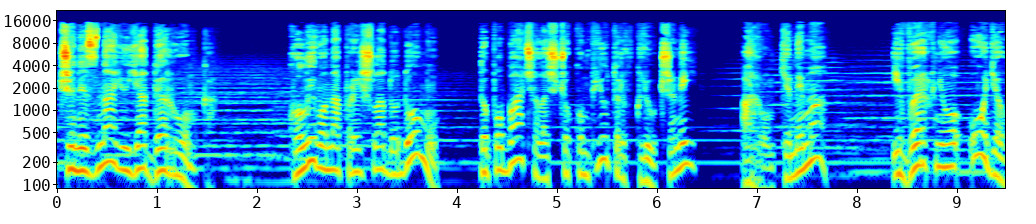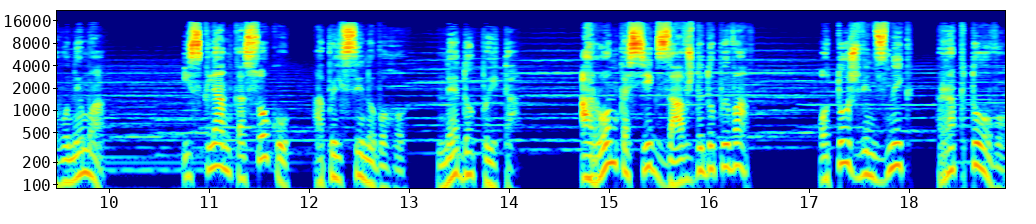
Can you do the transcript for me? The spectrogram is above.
чи не знаю я, де Ромка. Коли вона прийшла додому, то побачила, що комп'ютер включений, а Ромки нема, і верхнього одягу нема, і склянка соку апельсинового не допита. А Ромка сік завжди допивав. Отож він зник раптово,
